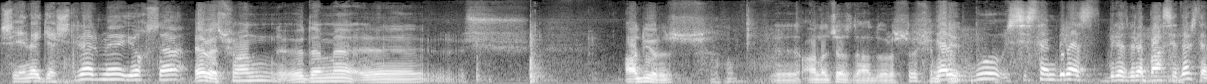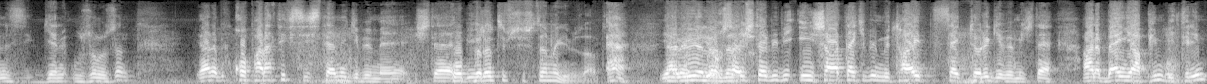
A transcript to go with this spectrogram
şeyine geçtiler mi yoksa Evet şu an ödeme e, alıyoruz. E, alacağız daha doğrusu. Çünkü yani bu sistem biraz biraz böyle bahsederseniz gene uzun uzun Yani bir kooperatif sistemi gibi mi? İşte bir- Kooperatif sistemi gibi zaten. He, yani üyelerden- yoksa işte bir, bir inşaattaki bir müteahhit sektörü gibi mi işte hani ben yapayım bitireyim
